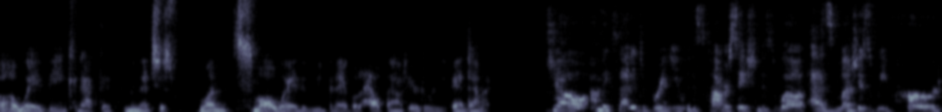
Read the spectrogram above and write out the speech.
a way of being connected. I mean, that's just one small way that we've been able to help out here during the pandemic. Joe, I'm excited to bring you in this conversation as well. As much as we've heard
